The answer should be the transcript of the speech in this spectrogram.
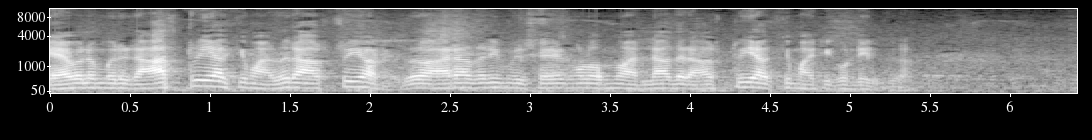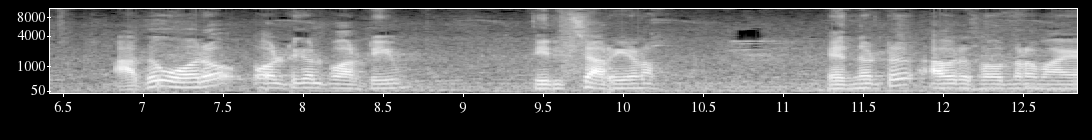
കേവലം ഒരു രാഷ്ട്രീയമാക്കി അത് രാഷ്ട്രീയമാണ്. ഇത് ആരാധനയും വിഷയങ്ങളൊന്നും അല്ലാതെ രാഷ്ട്രീയമാക്കി മാറ്റിക്കൊണ്ടിരിക്കുകയാണ്. അത് ഓരോ പൊളിറ്റിക്കൽ പാർട്ടിയും തിരിച്ചറിയണം. എന്നിട്ട് അവർ സ്വതന്ത്രമായ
